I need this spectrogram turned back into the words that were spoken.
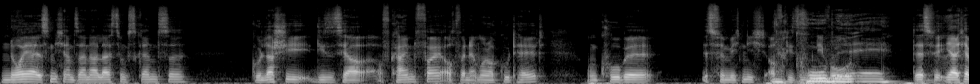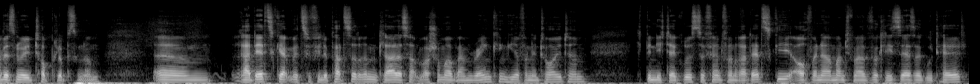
Neuer ist nicht an seiner Leistungsgrenze. Gulaschi dieses Jahr auf keinen Fall, auch wenn er immer noch gut hält. Und Kobel ist für mich nicht auf ja, diesem Kobel, Niveau. Ey. Deswegen, ja, ich habe jetzt nur die Top-Clubs genommen. Ähm, Radetzky hat mir zu viele Patzer drin. Klar, das hatten wir schon mal beim Ranking hier von den Torhütern. Ich bin nicht der größte Fan von Radetzky, auch wenn er manchmal wirklich sehr, sehr gut hält.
